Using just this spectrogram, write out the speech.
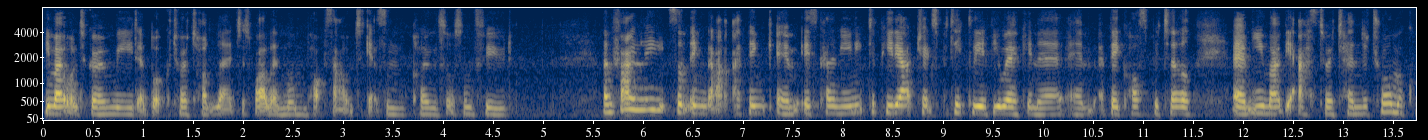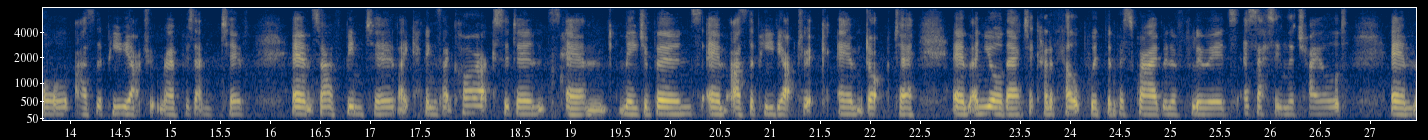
you might want to go and read a book to a toddler just while their mum pops out to get some clothes or some food. And finally, something that I think um, is kind of unique to paediatrics, particularly if you work in a, um, a big hospital, um, you might be asked to attend a trauma call as the paediatric representative. Um, so I've been to like things like car accidents, um, major burns um, as the paediatric doctor, and you're there to kind of help with the prescribing of fluids, assessing the child, and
